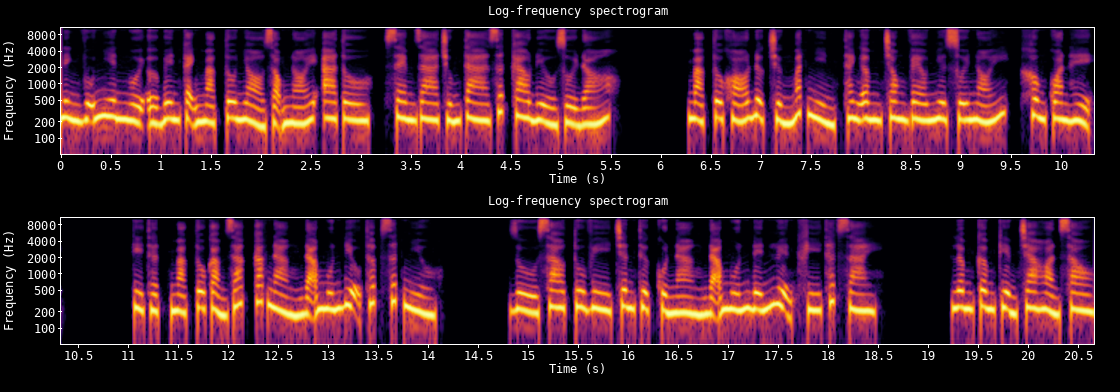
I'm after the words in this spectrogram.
Ninh Vũ Nhiên ngồi ở bên cạnh Mạc Tô nhỏ giọng nói A Tô, xem ra chúng ta rất cao điều rồi đó. Mạc Tô khó được chừng mắt nhìn, thanh âm trong veo như suối nói, không quan hệ. Kỳ thật Mạc Tô cảm giác các nàng đã muốn điệu thấp rất nhiều. Dù sao tu vi chân thực của nàng đã muốn đến luyện khí thất giai. Lâm cầm kiểm tra hoàn sau,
